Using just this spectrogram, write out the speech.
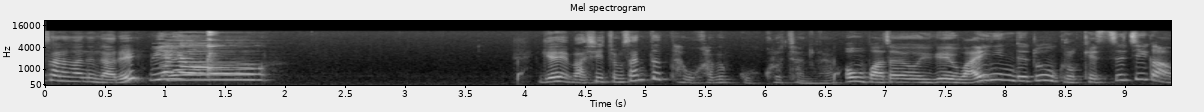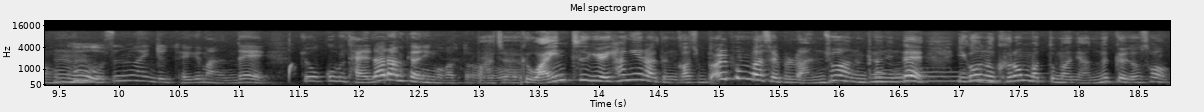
사랑하는 나를 위하여! 이게 맛이 좀 산뜻하고 가볍고 그렇지 않나요? 어 맞아요. 이게 와인인데도 그렇게 쓰지가 않고 음. 쓴 와인들도 되게 많은데 조금 달달한 편인 것 같더라고요. 맞아요. 그 와인 특유의 향이라든가 좀 떫은 맛을 별로 안 좋아하는 편인데 음. 이거는 그런 맛도 많이 안 느껴져서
